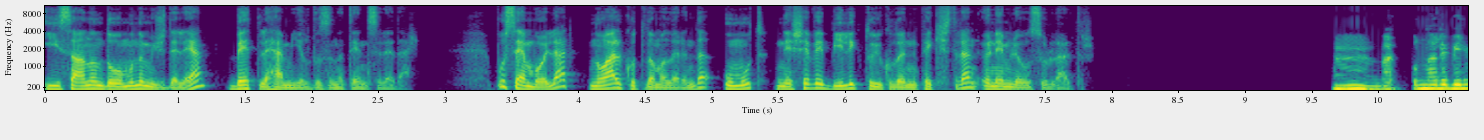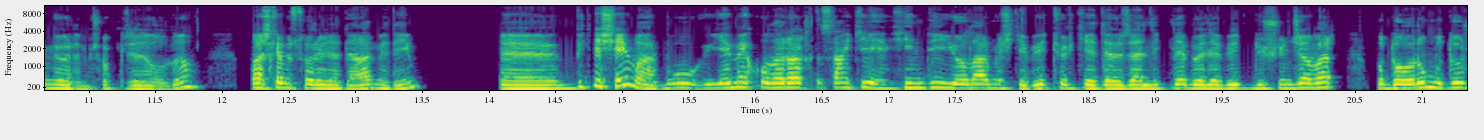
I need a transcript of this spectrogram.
İsa'nın doğumunu müjdeleyen Betlehem yıldızını temsil eder. Bu semboller Noel kutlamalarında umut, neşe ve birlik duygularını pekiştiren önemli unsurlardır. Hımm, bak bunları bilmiyordum. Çok güzel oldu. Başka bir soruyla devam edeyim. Eee, bir de şey var, bu yemek olarak sanki hindi yiyorlarmış gibi Türkiye'de özellikle böyle bir düşünce var. Bu doğru mudur?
